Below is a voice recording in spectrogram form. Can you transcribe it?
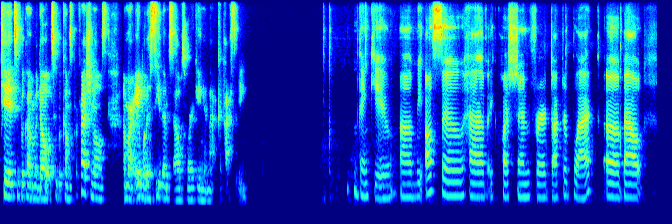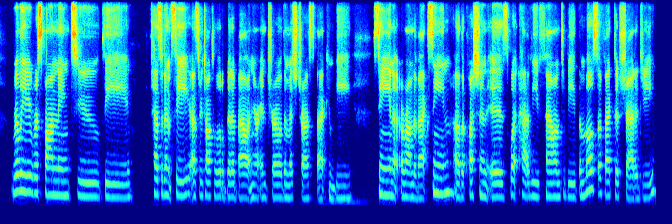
kids who become adults, who becomes professionals, um, are able to see themselves working in that capacity. Thank you. Um, we also have a question for Dr. Black about really responding to the hesitancy, as we talked a little bit about in your intro, the mistrust that can be seen around the vaccine. Uh, the question is, what have you found to be the most effective strategy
